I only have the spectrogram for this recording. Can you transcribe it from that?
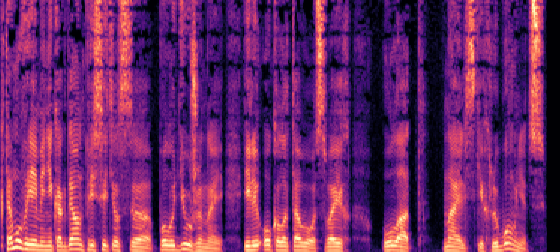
К тому времени, когда он присытился полудюжиной или около того своих улад найльских любовниц,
